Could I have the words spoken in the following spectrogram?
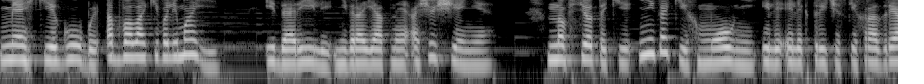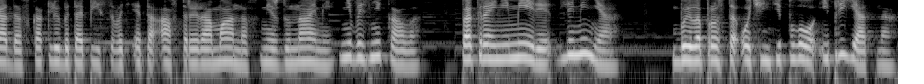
Мягкие губы обволакивали мои и дарили невероятные ощущения. Но все-таки никаких молний или электрических разрядов, как любят описывать это авторы романов, между нами не возникало. По крайней мере, для меня – было просто очень тепло и приятно.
